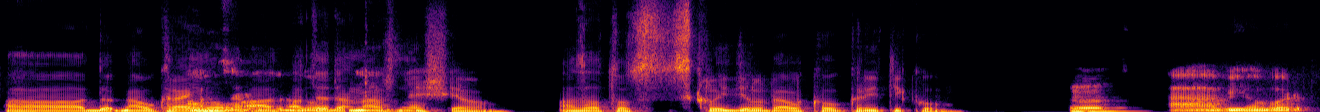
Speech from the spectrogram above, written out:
a, na Ukrajinu a, a teda náš nešiel. A za to sklidil veľkou kritiku. Hmm. A vyhovor,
